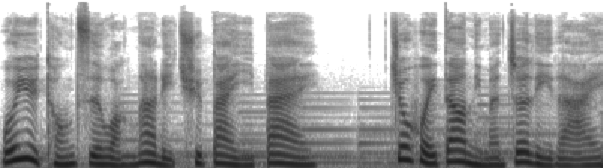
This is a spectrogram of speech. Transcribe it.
我与童子往那里去拜一拜，就回到你们这里来。”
